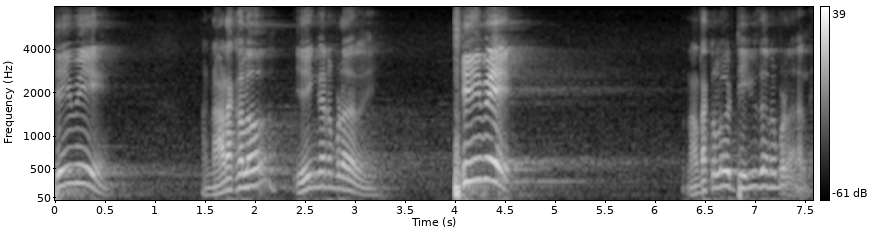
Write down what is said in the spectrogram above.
టీవీ. నడకలో ఏం కనబడాలి? టీవీ. నడకలో టీవీ కనబడాలి.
